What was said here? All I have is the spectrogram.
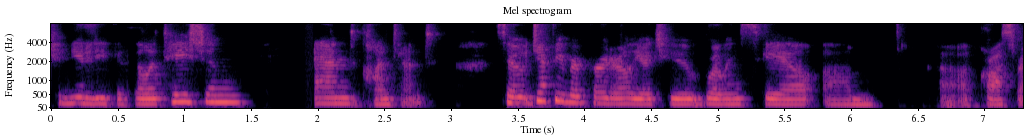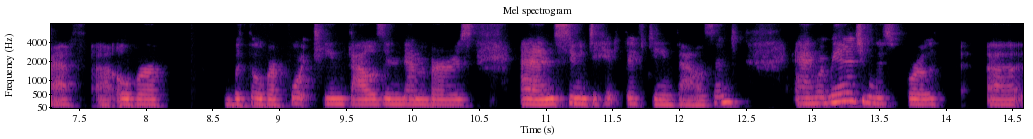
community facilitation, and content. So Geoffrey referred earlier to growing scale um, uh, Crossref uh, over with over 14,000 members and soon to hit 15,000. And we're managing this growth uh,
